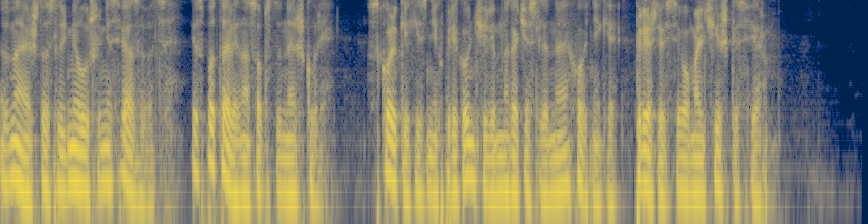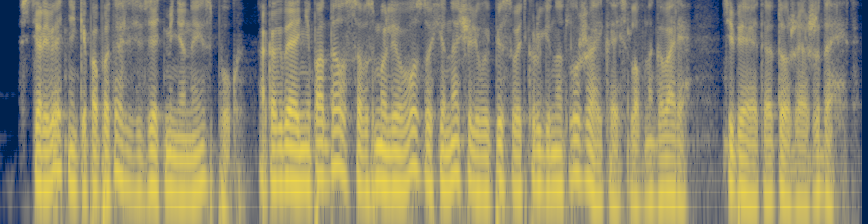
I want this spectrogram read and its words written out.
Знают, что с людьми лучше не связываться, испытали на собственной шкуре. Скольких из них прикончили многочисленные охотники, прежде всего мальчишки с ферм. Стервятники попытались взять меня на испуг, а когда я не поддался, взмыли в воздухе начали выписывать круги над лужайкой, словно говоря, тебя это тоже ожидает.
